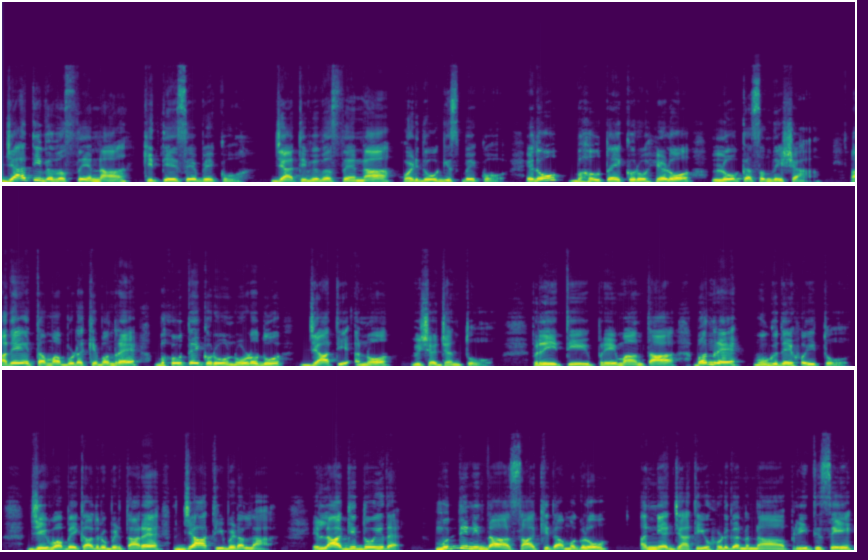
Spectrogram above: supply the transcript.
ಜಾತಿ ವ್ಯವಸ್ಥೆಯನ್ನ ಕಿತ್ತೆಸೆಯಬೇಕು ಜಾತಿ ವ್ಯವಸ್ಥೆಯನ್ನ ಹೊಡೆದೋಗಿಸ್ಬೇಕು. ಇದು ಬಹುತೇಕರು ಹೇಳೋ ಲೋಕ ಸಂದೇಶ. ಅದೇ ತಮ್ಮ ಬುಡಕ್ಕೆ ಬಂದ್ರೆ ಬಹುತೇಕರು ನೋಡೋದು ಜಾತಿ ಅನ್ನೋ ವಿಷ ಜಂತು ಪ್ರೀತಿ, ಪ್ರೇಮ ಅಂತ ಬಂದ್ರೆ ಮುಗುದೇ ಹೋಯಿತು. ಜೀವ ಬೇಕಾದರೂ ಬಿಡ್ತಾರೆ, ಜಾತಿ ಬಿಡಲ್ಲ. ಎಲ್ಲಾಗಿದ್ದೂ ಇದೆ. ಮುದ್ದಿನಿಂದ ಸಾಕಿದ ಮಗಳು ಅನ್ಯ ಜಾತಿ ಹುಡುಗನನ್ನ ಪ್ರೀತಿಸಿ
